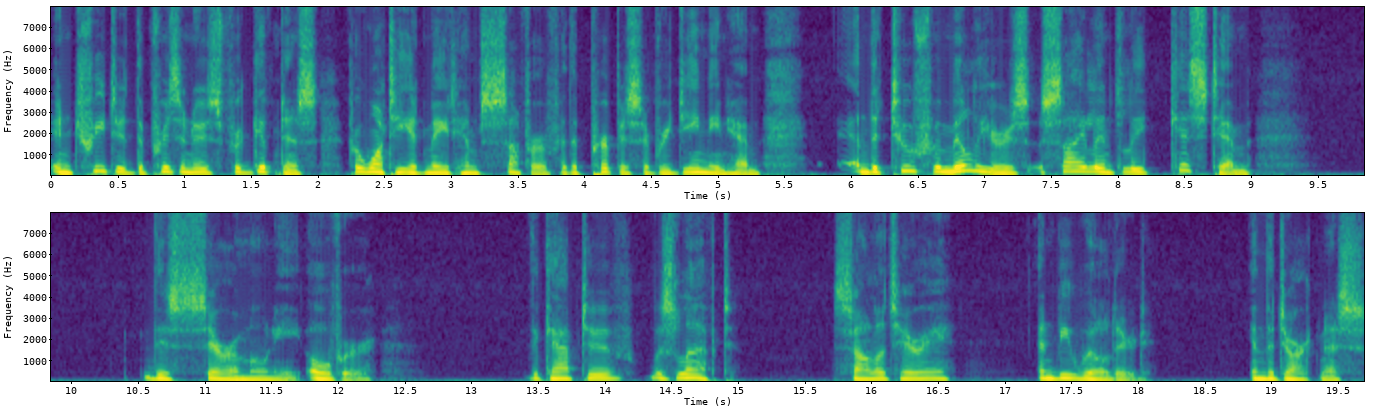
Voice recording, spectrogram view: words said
entreated the prisoner's forgiveness for what he had made him suffer for the purpose of redeeming him, and the two familiars silently kissed him. This ceremony over, the captive was left, solitary and bewildered, in the darkness.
